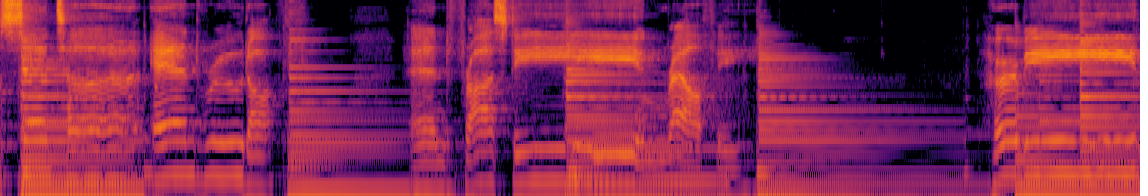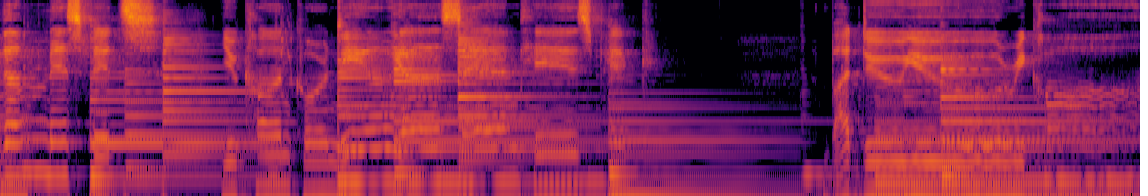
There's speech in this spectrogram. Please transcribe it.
Santa and Rudolph and Frosty and Ralphie. Herbie the Misfits, Yukon Cornelius and his pick. But do you recall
